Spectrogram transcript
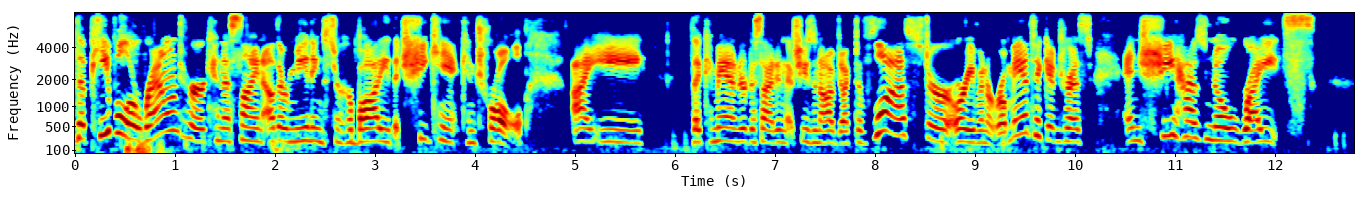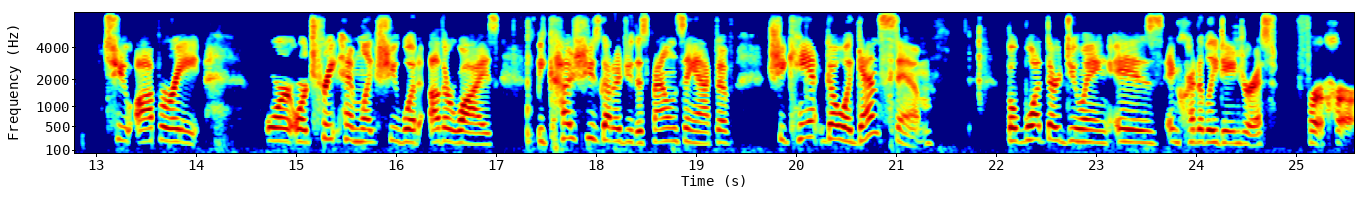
the people around her can assign other meanings to her body that she can't control i.e the commander deciding that she's an object of lust or, or even a romantic interest, and she has no rights to operate or, or treat him like she would otherwise because she's got to do this balancing act of she can't go against him, but what they're doing is incredibly dangerous for her.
